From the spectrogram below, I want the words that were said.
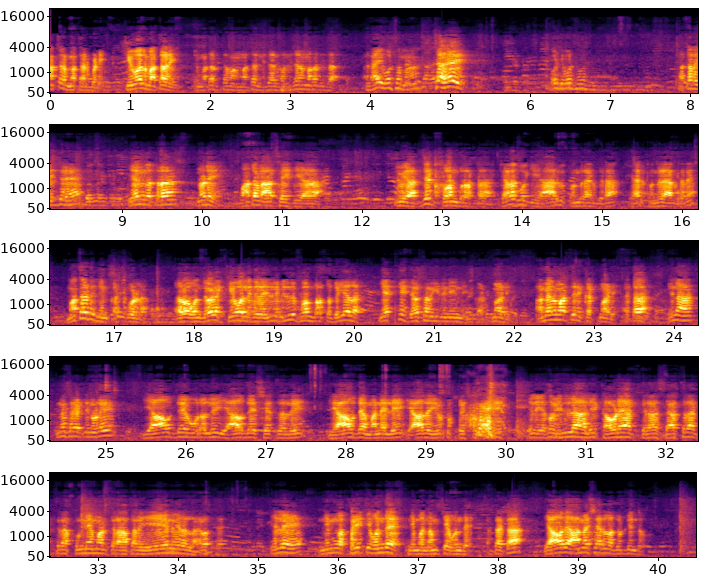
ಮಾತ್ರ ಮಾತಾಡ್ಬೇಡಿ. ಕಿವಲ್ ಮಾತಾಡಿ. ಮಾತಾಡ್ತಮ್ಮ ಮಾತಾಡಿ ನಿಧಾನ ನಿಧಾನ ಮಾತಾಡಿದ್ದ ಓಡ್ಸಮ್ಮ ಓಡಿಸಿ ಓಡಿಸಿ ಓಡಿಸಿ ಮಾತಾಡ ಇದ್ರೆ ಹೆಂಗ ಹತ್ರ? ನೋಡಿ ಮಾತಾಡೋ ಆಸೆ ಇದೆಯಾ? ನೀವು ಅರ್ಜೆಂಟ್ ಫೋನ್ ಬರತ್ತ? ಕೆಳಗೆ ಹೋಗಿ ಯಾರಿಗೂ ತೊಂದರೆ ಆಗ್ಬಿಡ. ಯಾರು ತೊಂದರೆ ಆಗ್ತಾರೆ ಮಾತಾಡಿ ನಿಮ್ ಕಟ್ಕೊಳ್ಳ. ಅಲ್ವಾ ಒಂದ್ ವೇಳೆ ಅಲ್ಲಿ ಇದ್ದೀರಾ ಇಲ್ಲಿ ಇಲ್ಲಿ ಫೋನ್ ಬರುತ್ತೆ? ಬೈಯಲ್ಲ. ಎತ್ತಿ ದೇವಸ್ಥಾನ ಇದೀನಿ ಇಲ್ಲಿ. ಕಟ್ ಮಾಡಿ. ಆಮೇಲೆ ಮಾಡ್ತೀನಿ ಕಟ್ ಮಾಡಿ. ಆಯ್ತಾ? ಇನ್ನ ಇನ್ನೊಂದ್ಸರಿ ಹೇಳ್ತೀನಿ ನೋಡಿ ಯಾವುದೇ ಊರಲ್ಲಿ ಯಾವುದೇ ಕ್ಷೇತ್ರದಲ್ಲಿ ಯಾವುದೇ ಮನೆಯಲ್ಲಿ, ಯಾವುದೇ ಯೂಟ್ಯೂಬ್ ಫೇಸ್ಬುಕ್ ಇಲ್ಲಿ ಎದು ಇಲ್ಲ ಅಲ್ಲಿ ಕವಡೆ ಹಾಕ್ತೀರಾ, ಶಾಸ್ತ್ರ ಹಾಕ್ತೀರಾ, ಪುಣ್ಯ ಮಾಡ್ತೀರಾ ಆತರ ಏನು ಇರಲ್ಲ ಇವತ್ತೆ. ಇಲ್ಲಿ ನಿಮ್ಮ ಪ್ರೀತಿ ಒಂದೇ, ನಿಮ್ಮ ನಂಬಿಕೆ ಒಂದೇ. ಗೊತ್ತಾಯ್ತಾ ಯಾವುದೇ ಆಮೇಶ ಇರಲ್ಲ ದುಡ್ಡಿಂದು.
